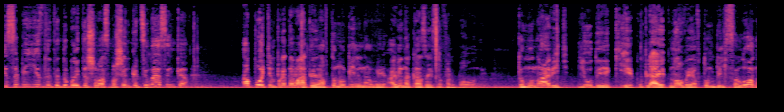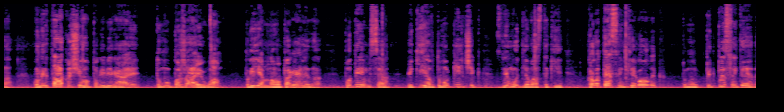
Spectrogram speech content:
і собі їздите, думаєте, що у вас машинка цілесенька, а потім продавати автомобіль новий, а він оказується фарбований. Тому навіть люди, які купляють новий автомобіль салона, вони також його перевіряють. Тому бажаю вам приємного перегляду. Подивимося, який автомобільчик. Зніму для вас такий коротесенький ролик. Тому підписуйте,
